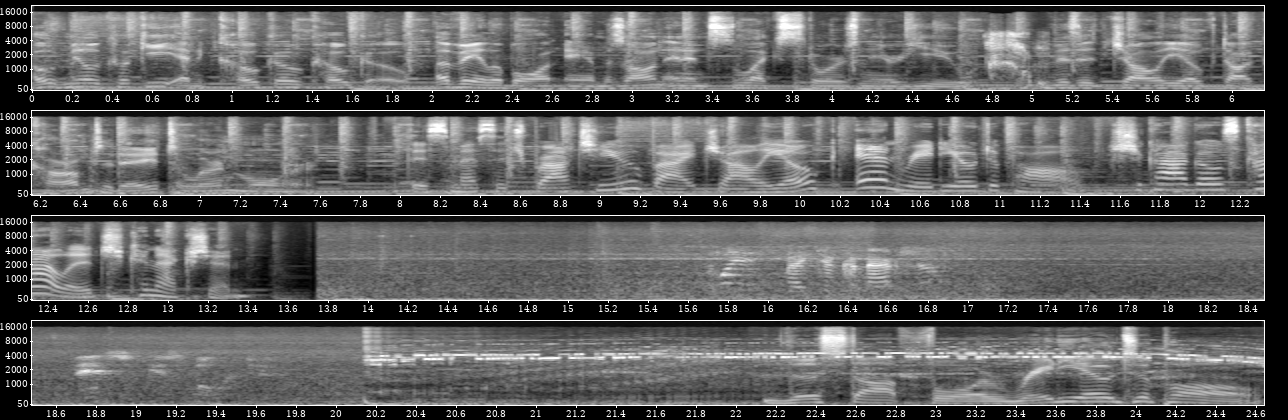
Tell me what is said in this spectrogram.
oatmeal cookie, and cocoa cocoa. Available on Amazon and in select stores near you. Visit jollyoak.com today to learn more. This message brought to you by Jolly Oak and Radio DePaul, Chicago's College Connection. Please make your connection. This is Bulletin. The stop for Radio DePaul,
